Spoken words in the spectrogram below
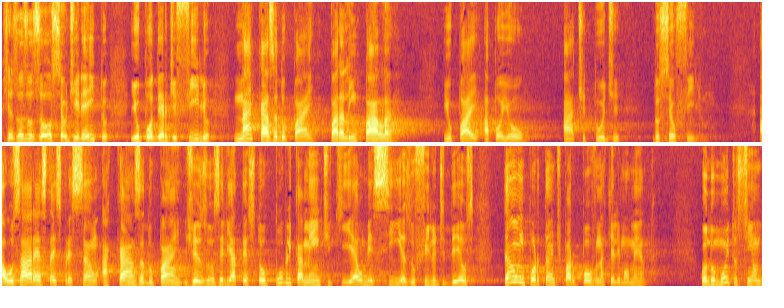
Jesus usou o seu direito e o poder de filho na casa do Pai para limpá-la, e o Pai apoiou a atitude do seu filho. Ao usar esta expressão, a casa do Pai, Jesus ele atestou publicamente que é o Messias, o Filho de Deus, tão importante para o povo naquele momento. Quando muitos tinham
